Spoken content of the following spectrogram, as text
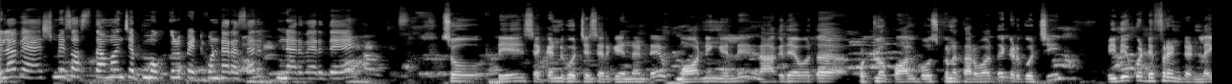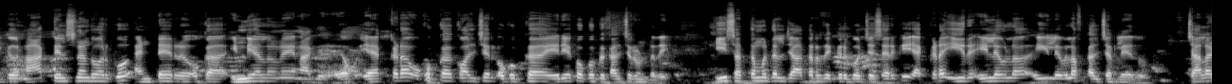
ఇలా వేషం వేసి వస్తామని చెప్పి మొక్కులు పెట్టుకుంటారా సార్? నెరవేరితే? సో డే సెకండ్కి వచ్చేసరికి ఏంటంటే మార్నింగ్ వెళ్ళి నాగదేవత పుట్లో పాలు పోసుకున్న తర్వాత ఇక్కడికి వచ్చి ఇది ఒక డిఫరెంట్ అండి. లైక్ నాకు తెలిసినంత వరకు ఎంటైర్ ఒక ఇండియాలోనే నాకు ఎక్కడ ఒక్కొక్క కల్చర్ ఒక్కొక్క ఏరియాకి ఒక్కొక్క కల్చర్ ఉంటుంది. ఈ సత్తమతల జాతర దగ్గరికి వచ్చేసరికి ఎక్కడ ఈ ఈ లెవెల్ ఈ లెవెల్ ఆఫ్ కల్చర్ లేదు. చాలా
